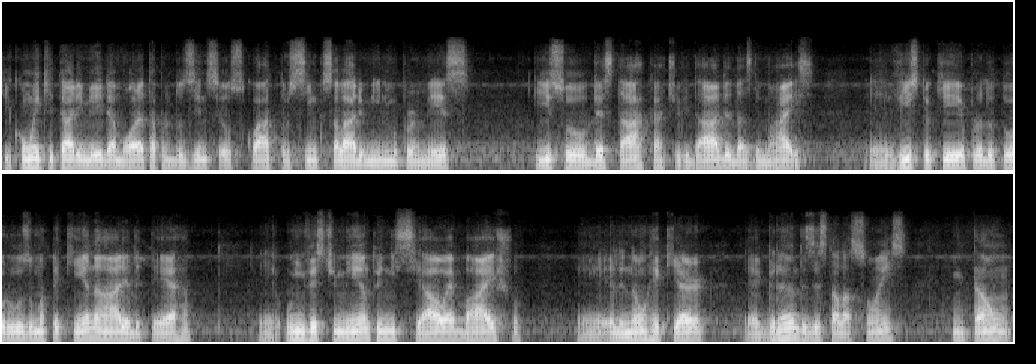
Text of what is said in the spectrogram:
que com um hectare e meio de amora está produzindo seus 4, 5 salário mínimo por mês. Isso destaca a atividade das demais, é, visto que o produtor usa uma pequena área de terra, é, o investimento inicial é baixo, é, ele não requer grandes instalações, então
